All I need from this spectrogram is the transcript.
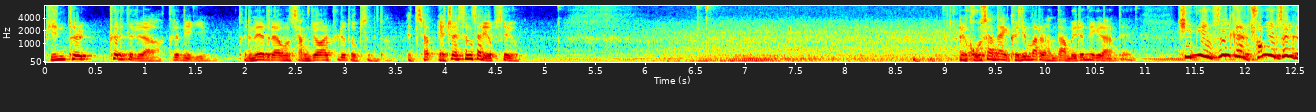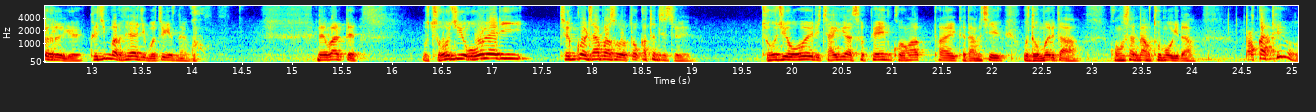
빈털, 털이들이라 그런 얘기. 그런 애들하고 상종할 필요도 없습니다. 애초, 애초에 생산이 없어요. 공산당이 거짓말을 한다 뭐 이런 얘기를 하는데 힘이 없으니까 총이 없으니까 그러게 거짓말을 해야지 뭐 어쩌겠냐고 내가 볼때 뭐 조지 오웰이 정권을 잡아서 똑같은 짓을 해요 조지 오웰이 자기가 스페인 공화파의 그 당시 우두머리다 공산당 두목이다 똑같아요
